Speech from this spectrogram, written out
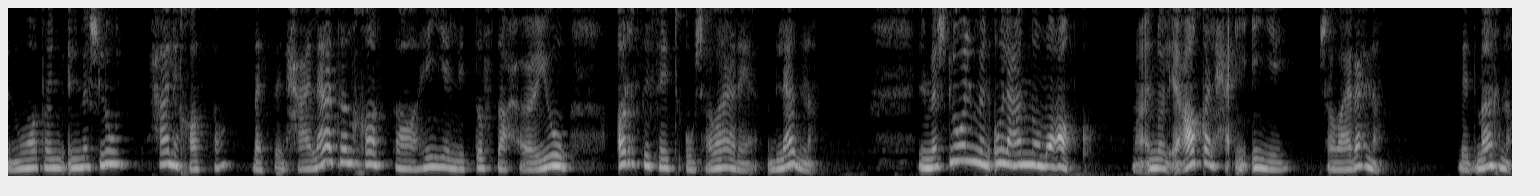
المواطن المشلول حالة خاصة بس الحالات الخاصة هي اللي بتفضح عيوب أرصفة وشوارع بلادنا. المشلول منقول عنه معاق مع أنه الإعاقة الحقيقية بشوارعنا بدماغنا.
